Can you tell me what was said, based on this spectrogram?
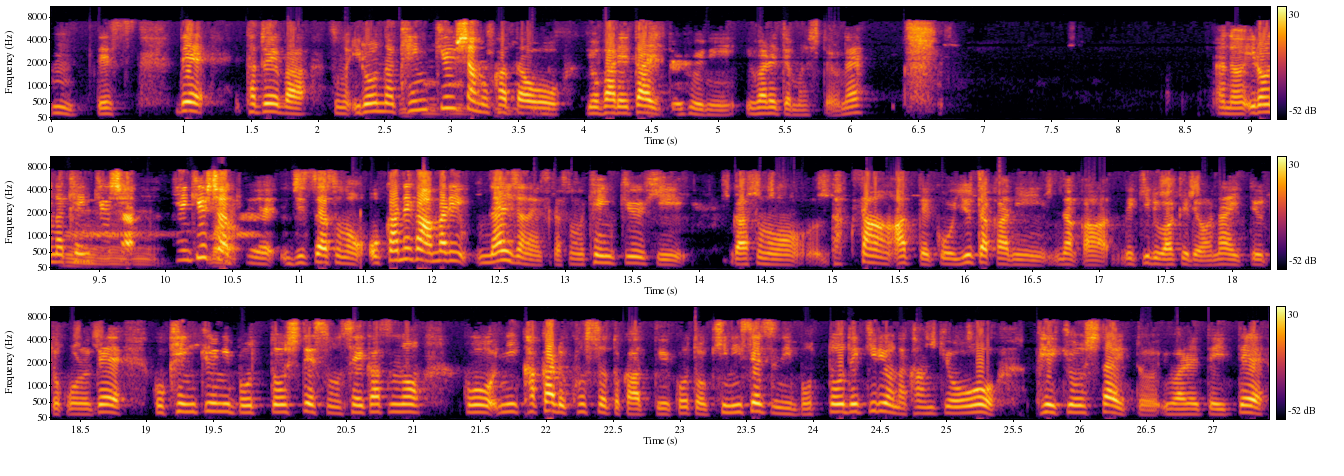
うん、です。で、例えば、そのいろんな研究者の方を呼ばれたいというふうに言われてましたよね。あの、いろんな研究者研究者って実はそのお金があまりないじゃないですか、その研究費がそのたくさんあって、こう豊かになんかできるわけではないっていうところで、こう研究に没頭して、その生活のこうにかかるコストとかっていうことを気にせずに没頭できるような環境を提供したいと言われていて、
